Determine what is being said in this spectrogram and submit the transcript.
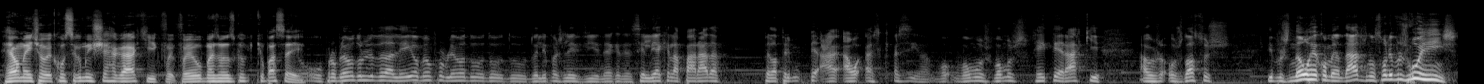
realmente eu consigo me enxergar aqui. Foi, foi mais ou menos o que, eu- passei. O problema do livro da lei é o mesmo problema do, do, do, do Levi, né? Quer dizer, você lê aquela parada pela. Assim, vamos, vamos reiterar que os, os nossos livros não recomendados não são livros ruins.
